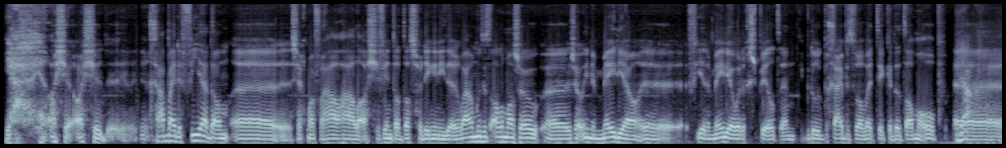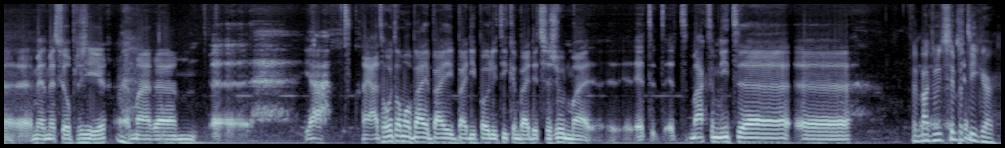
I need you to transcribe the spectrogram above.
ja, als je, als je ga bij de FIA dan zeg maar verhaal halen als je vindt dat dat soort dingen niet deugen. Waarom moet het allemaal zo, zo in de media, via de media worden gespeeld? En ik bedoel, ik begrijp het wel, wij tikken dat allemaal op ja. met, met veel plezier. maar um, ja, nou ja, het hoort allemaal bij, bij, bij die politiek en bij dit seizoen. Maar het, het, het maakt hem niet. Uh, het maakt hem niet sympathieker.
